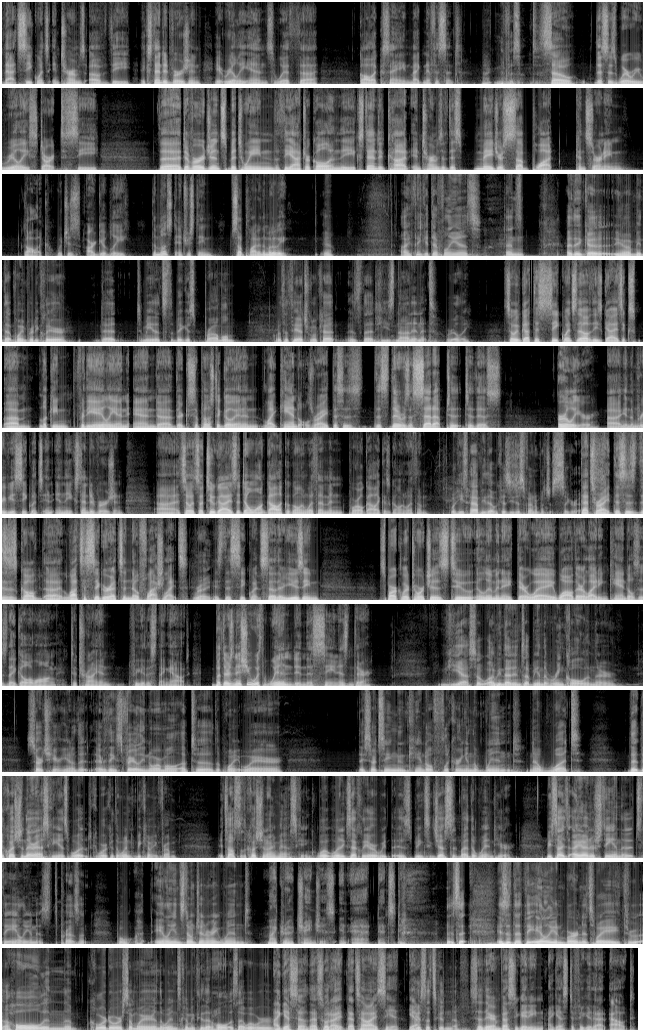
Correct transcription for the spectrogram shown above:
that sequence in terms of the extended version, it really ends with uh, Golic saying "magnificent." Magnificent. So this is where we really start to see the divergence between the theatrical and the extended cut in terms of this major subplot concerning Golic, which is arguably the most interesting subplot in the movie. Yeah, I think it definitely is, and I think uh, you know I've made that point pretty clear that to me that's the biggest problem with the theatrical cut is that he's not in it really. So we've got this sequence though of these guys um, looking for the alien, and uh, they're supposed to go in and light candles, right? This is this. There was a setup to to this earlier uh, mm-hmm. in the mm-hmm. previous sequence in in the extended version, uh, so it's the two guys that don't want Golic going with them, and poor old Golic is going with them. Well, he's happy though because he just found a bunch of cigarettes. That's right. This is this is called uh, lots of cigarettes and no flashlights. Right. Is this sequence? So they're using sparkler torches to illuminate their way while they're lighting candles as they go along to try and figure this thing out. But there's an issue with wind in this scene, isn't there? Yeah. So I mean, that ends up being the wrinkle in their search here. You know that everything's fairly normal up to the point where they start seeing a candle flickering in the wind. Now, what the the question they're asking is, what where could the wind be coming from? It's also the question I'm asking. What what exactly are we is being suggested by the wind here? Besides, I understand that it's the alien is present, but aliens don't generate wind. Micro changes in air density. is it is it that the alien burned its way through a hole in the corridor somewhere and the wind's coming through that hole. Is that what we're? I guess so. That's what okay. I. That's how I see it. Yeah. I guess that's good enough. So they're investigating, I guess, to figure that out.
